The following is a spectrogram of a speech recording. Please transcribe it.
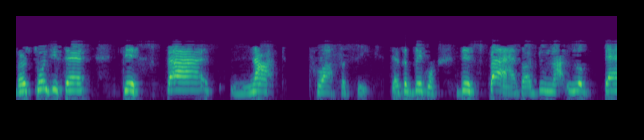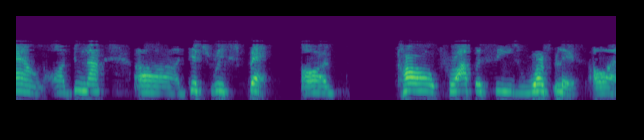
Verse 20 says, despise not prophecy. That's a big one. Despise or do not look down or do not uh, disrespect or call prophecies worthless or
